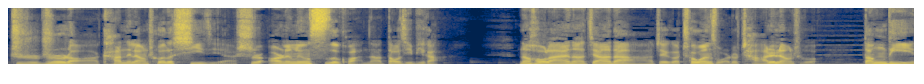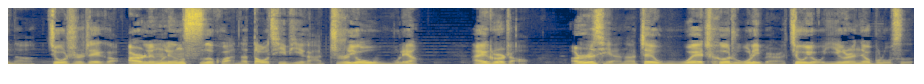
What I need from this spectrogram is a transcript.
只知道啊，看那辆车的细节是二零零四款的道奇皮卡。那后来呢，加拿大这个车管所就查这辆车，当地呢就是这个二零零四款的道奇皮卡只有五辆，挨个找，而且呢这五位车主里边就有一个人叫布鲁斯，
